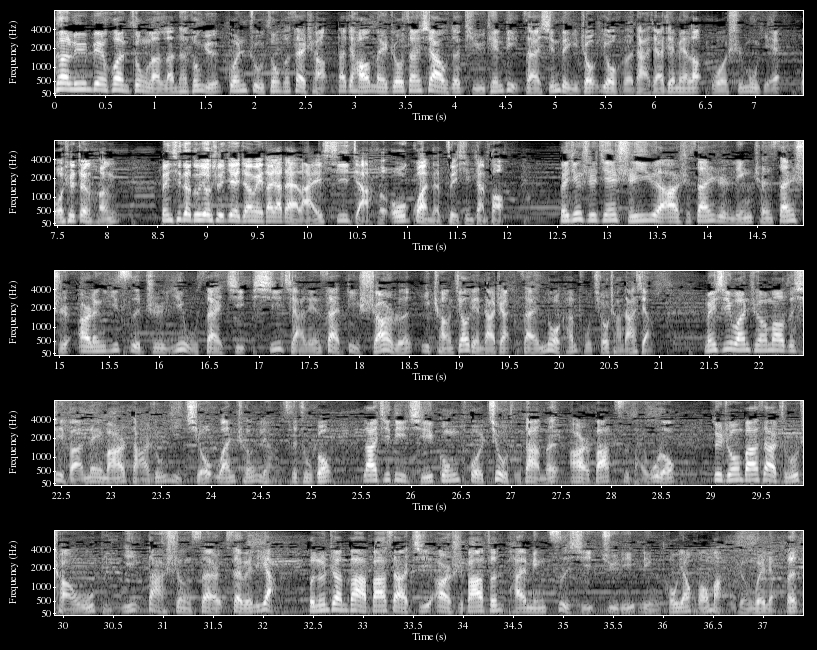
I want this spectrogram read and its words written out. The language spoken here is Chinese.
看绿云变幻，纵览蓝坛风云，关注综合赛场。大家好，每周三下午的体育天地，在新的一周又和大家见面了。我是牧野，我是郑恒。本期的足球世界将为大家带来西甲和欧冠的最新战报。北京时间十一月二十三日凌晨三时，二零一四至一五赛季西甲联赛第十二轮，一场焦点大战在诺坎普球场打响。梅西完成帽子戏法，内马尔打入一球，完成两次助攻，拉基蒂奇攻破旧主大门，阿尔巴自摆乌龙。最终，巴萨主场五比一大胜塞尔塞维利亚。本轮战罢，巴萨积二十八分，排名次席，距离领头羊皇马仍为两分。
